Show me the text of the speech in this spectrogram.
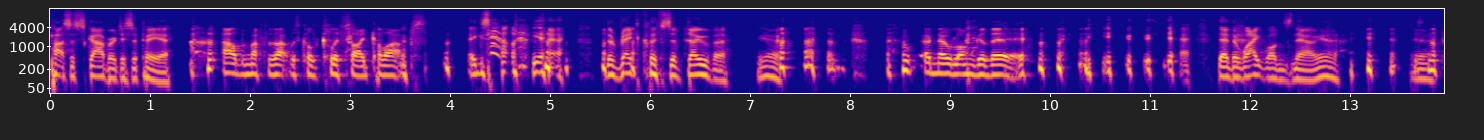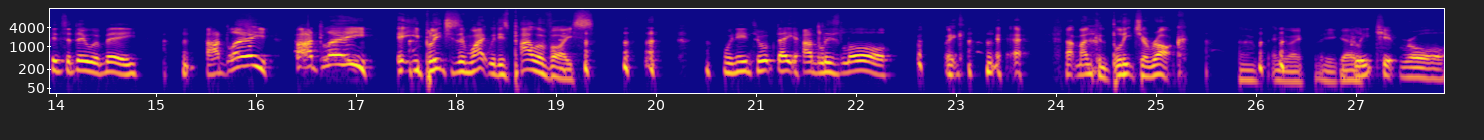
parts of Scarborough disappear. Album after that was called Cliffside Collapse. Exactly. Yeah, the Red Cliffs of Dover. Yeah, are no longer there. yeah, they're the white ones now. Yeah, It's Yeah. nothing to do with me. Hadley, Hadley. he bleaches them white with his power voice. We need to update Hadley's law. That man can bleach a rock. Um, anyway, there you go. Bleach it raw.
